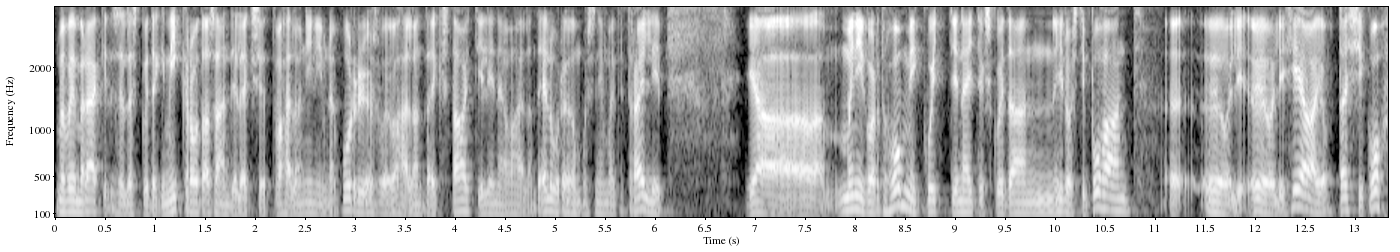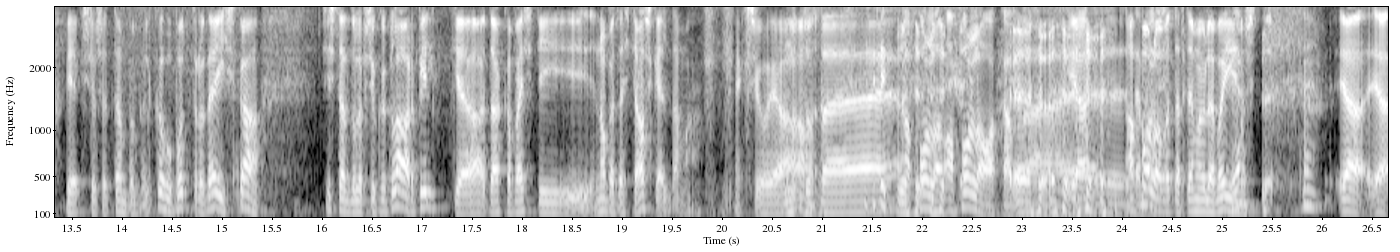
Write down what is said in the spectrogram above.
me võime rääkida sellest kuidagi mikrotasandil, eks ju, et vahel on inimene purjus või vahel on ta ekstaatiline, vahel on ta elurõõmus, niimoodi trallib ja mõnikord hommikuti näiteks, kui ta on ilusti puhanud, öö oli, öö oli hea, joob tassi kohvi, eks ju, see tõmbab veel kõhuputru täis ka siis tal tuleb sihuke klaar pilk ja ta hakkab hästi nobedasti askeldama, eks ju, ja. muutub äh, Apollo, Apollo hakkab äh,. Apollo võtab tema üle võimust ja, ja,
